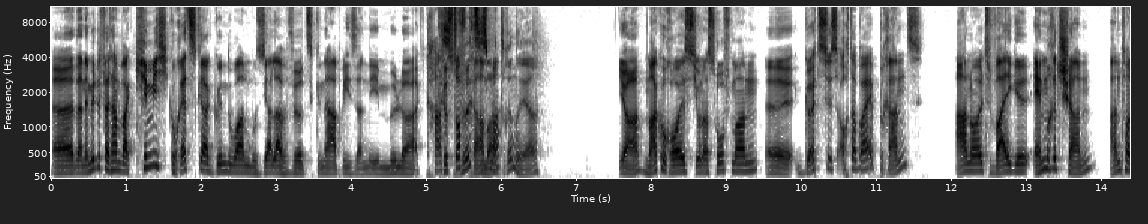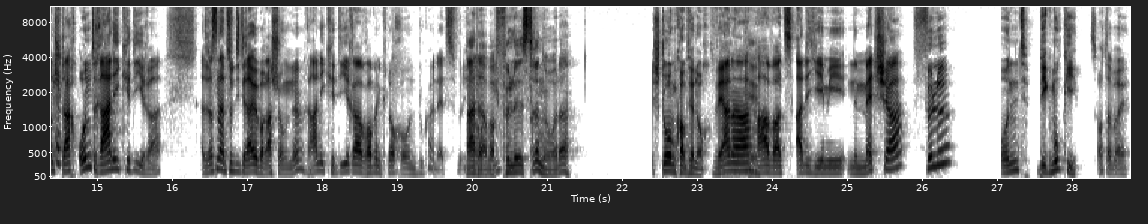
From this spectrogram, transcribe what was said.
Äh, dann im Mittelfeld haben wir Kimmich, Goretzka, Gündogan, Musiala, Wirtz, Gnabry, Sané, Müller, Krass, Christoph ist Kramer. mit drin, ja. Ja, Marco Reus, Jonas Hofmann, äh, Götze ist auch dabei, Brandt, Arnold, Weigel, Emre Can, Anton Stach und Rani Kedira. Also das sind halt so die drei Überraschungen, ne? Rani Kedira, Robin Knoche und Luca Netz, würde ich Warte, aber behaupten. Fülle ist drin, oder? Sturm kommt ja noch. Werner, Ah, okay. Havertz, Adeyemi, Nemetscher, Fülle und Big Muki ist auch dabei.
